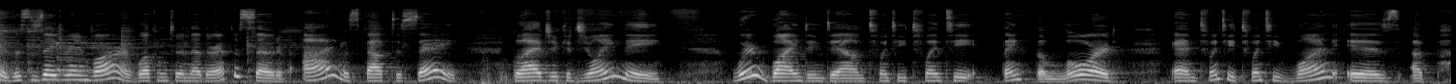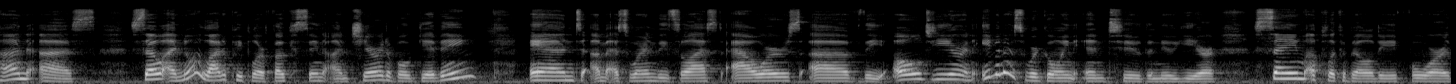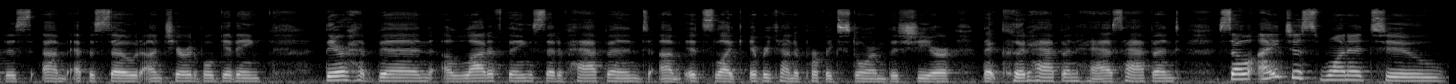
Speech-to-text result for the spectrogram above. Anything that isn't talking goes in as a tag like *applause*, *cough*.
Hi, this is Adrienne Barr. Welcome to another episode of I Was About to Say. Glad you could join me. We're winding down 2020. Thank the Lord. And 2021 is upon us. So I know a lot of people are focusing on charitable giving and um, as we're in these last hours of the old year, and even as we're going into the new year, same applicability for this um, episode on charitable giving. There have been a lot of things that have happened. Um, it's like every kind of perfect storm this year that could happen has happened. So I just wanted to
